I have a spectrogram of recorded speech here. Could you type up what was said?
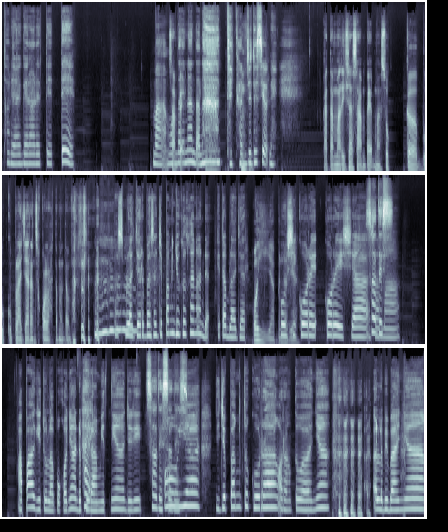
取り上げられてて、まあ問題なんだなって感じですよね。 kata Marisa sampai masuk ke buku pelajaran sekolah teman-teman. Pas belajar bahasa Jepang juga kan ada kita belajar. Oh iya benar Koshi ya. Kore Koresha so sama apa gitulah pokoknya ada piramidnya Hai. jadi so this, so oh iya di Jepang tuh kurang orang tuanya eh, lebih banyak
